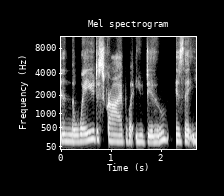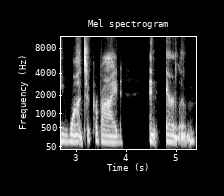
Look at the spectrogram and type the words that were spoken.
and the way you describe what you do, is that you want to provide an heirloom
